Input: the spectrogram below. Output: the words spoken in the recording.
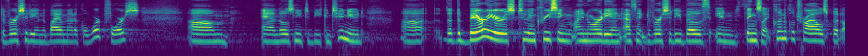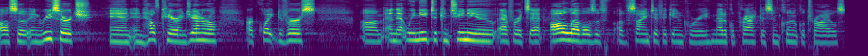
diversity in the biomedical workforce, um, and those need to be continued. Uh, that the barriers to increasing minority and ethnic diversity, both in things like clinical trials, but also in research and in healthcare in general, are quite diverse um, and that we need to continue efforts at all levels of, of scientific inquiry, medical practice, and clinical trials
